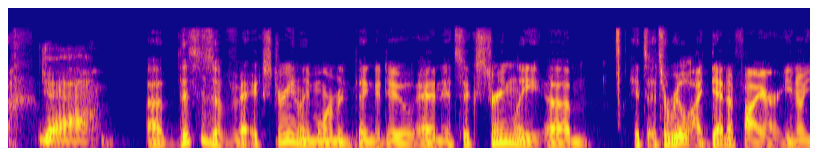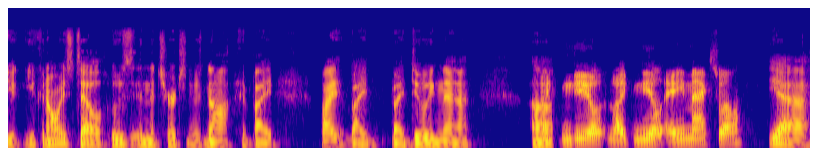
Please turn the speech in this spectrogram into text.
yeah. uh, this is a extremely Mormon thing to do, and it's extremely um, it's it's a real identifier. You know, you you can always tell who's in the church and who's not by by by by doing that. Uh, like Neil, like Neal A. Maxwell. yeah,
